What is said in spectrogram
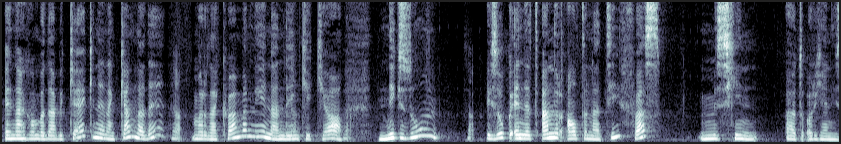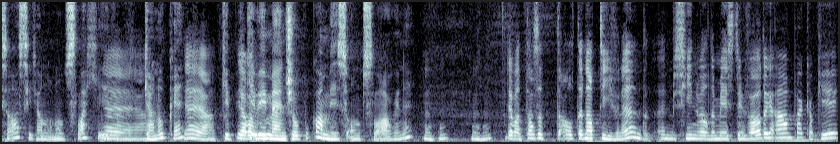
En dan gaan we dat bekijken en dan kan dat, hè. Ja. Maar dat kwam er niet. En dan denk ik, ja, niks doen is ook... En het andere alternatief was misschien uit de organisatie gaan een ontslag geven. Ja, ja, ja. Kan ook, hè. Ja, ja. Ik heb, ik in mijn job ook al mensen ontslagen, hè. Ja, want dat is het alternatief. Hè? En misschien wel de meest eenvoudige aanpak. Oké,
